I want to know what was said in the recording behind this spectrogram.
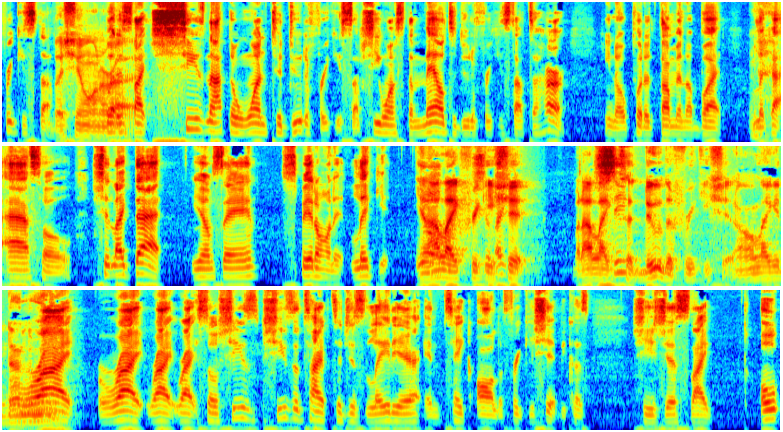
freaky stuff. but she don't want to But ride. it's like she's not the one to do the freaky stuff. She wants the male to do the freaky stuff to her. You know, put a thumb in her butt, lick her asshole, shit like that. You know what I'm saying? Spit on it, lick it. You and know, I like freaky like- shit, but I like She- to do the freaky shit. I don't like it done to me. Right, right, right, right. So she's she's the type to just lay there and take all the freaky shit because she's just like, oh,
